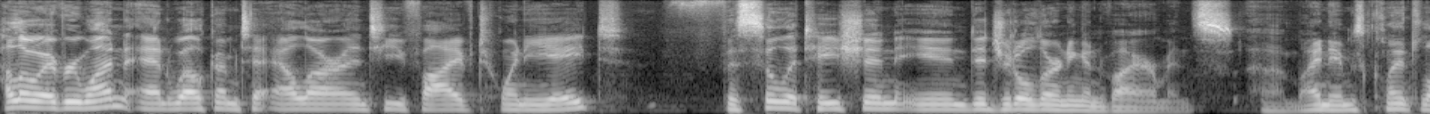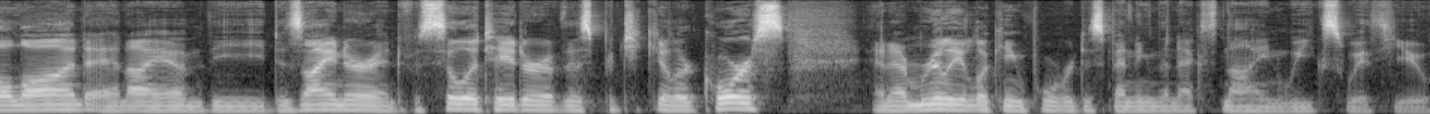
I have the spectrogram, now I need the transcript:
Hello, everyone, and welcome to LRNT 528, Facilitation in Digital Learning Environments. Uh, my name is Clint Lalonde, and I am the designer and facilitator of this particular course, and I'm really looking forward to spending the next nine weeks with you.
